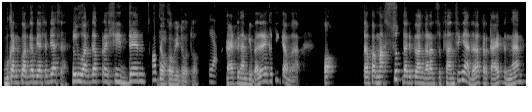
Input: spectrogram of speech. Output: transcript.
bukan keluarga biasa-biasa keluarga Presiden okay. Joko Widodo ya. terkait dengan Gibran dan yang ketiga mbak oh apa maksud dari pelanggaran substansinya adalah terkait dengan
